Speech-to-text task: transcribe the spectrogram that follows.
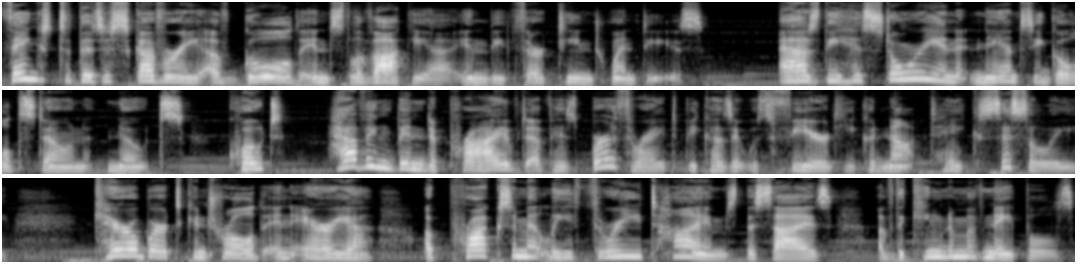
thanks to the discovery of gold in Slovakia in the 1320s. As the historian Nancy Goldstone notes, quote, having been deprived of his birthright because it was feared he could not take Sicily, Carobert controlled an area approximately three times the size of the Kingdom of Naples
